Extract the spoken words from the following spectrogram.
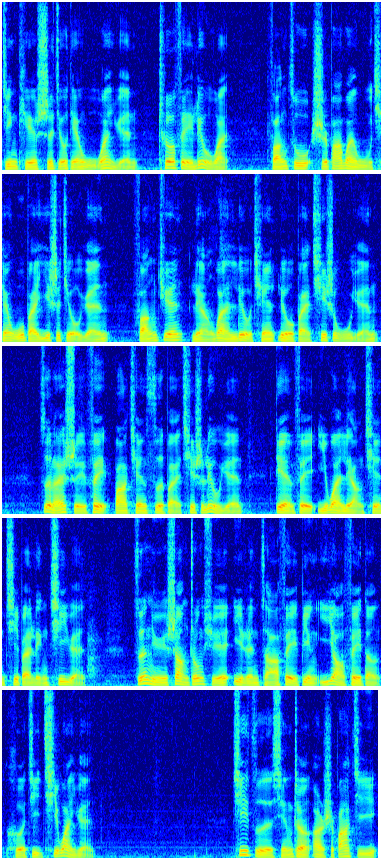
津贴十九点五万元，车费六万，房租十八万五千五百一十九元，房捐两万六千六百七十五元。自来水费八千四百七十六元，电费一万两千七百零七元，子女上中学一人杂费并医药费等合计七万元。妻子行政二十八级，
